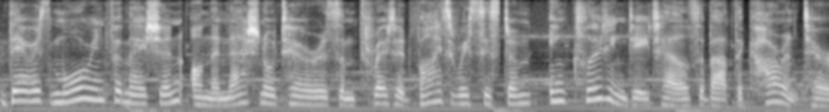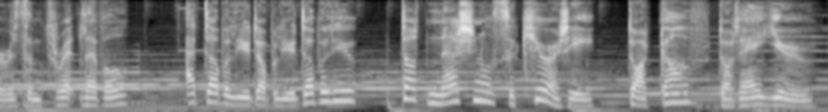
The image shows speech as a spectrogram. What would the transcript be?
There is more information on the National Terrorism Threat Advisory System, including details about the current terrorism threat level, at www.nationalsecurity.gov.au health.gov.au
